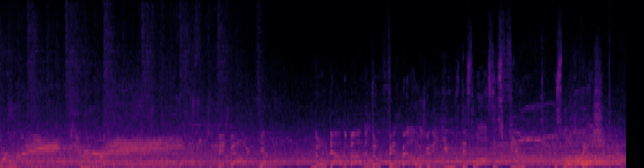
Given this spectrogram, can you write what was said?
Bray Trey. Finn Balor. No doubt about it, though. Finn Balor is going to use this loss as fuel, as motivation.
